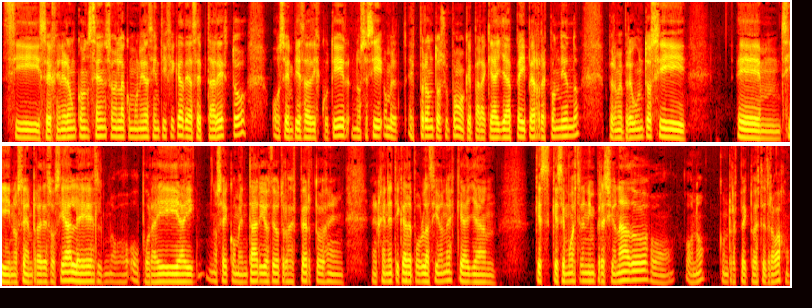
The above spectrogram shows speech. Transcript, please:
si se genera un consenso en la comunidad científica de aceptar esto o se empieza a discutir. No sé si, hombre, es pronto supongo que para que haya papers respondiendo, pero me pregunto si, eh, si no sé, en redes sociales o, por ahí hay, no sé, comentarios de otros expertos en, en genética de poblaciones que hayan, que, se muestren impresionados o, no con respecto a este trabajo.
